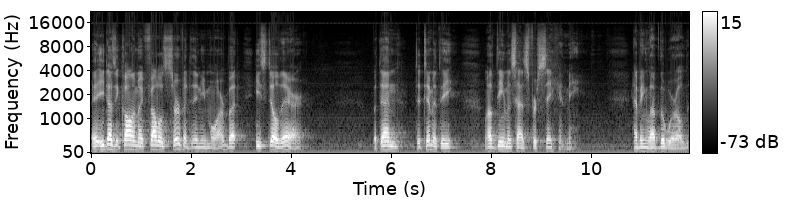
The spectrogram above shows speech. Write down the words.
Uh, he doesn't call him a fellow servant anymore, but he's still there. But then to Timothy, well, Demas has forsaken me, having loved the world,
